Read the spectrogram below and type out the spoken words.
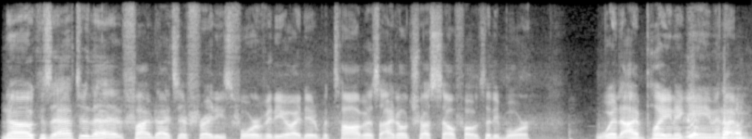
no, because after that Five Nights at Freddy's 4 video I did with Thomas, I don't trust cell phones anymore. When I'm playing a game and I'm.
